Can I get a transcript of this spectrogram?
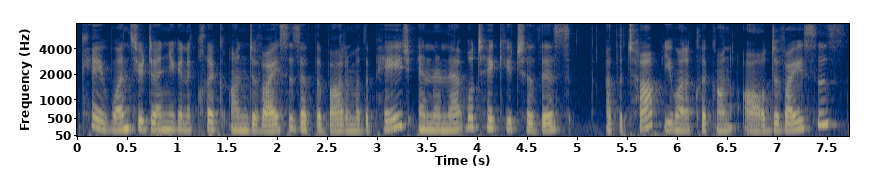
Okay, once you're done, you're going to click on devices at the bottom of the page, and then that will take you to this at the top. You want to click on all devices.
